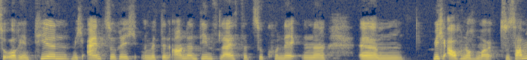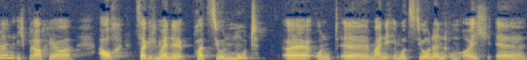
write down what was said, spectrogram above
zu orientieren, mich einzurichten, mit den anderen Dienstleistern zu connecten, ne? ähm, mich auch nochmal zu sammeln. Ich brauche ja auch, sage ich mal, eine Portion Mut äh, und äh, meine Emotionen, um euch äh,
